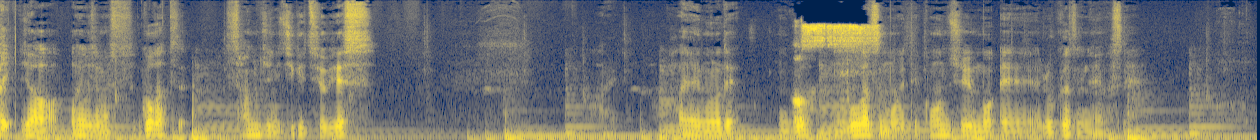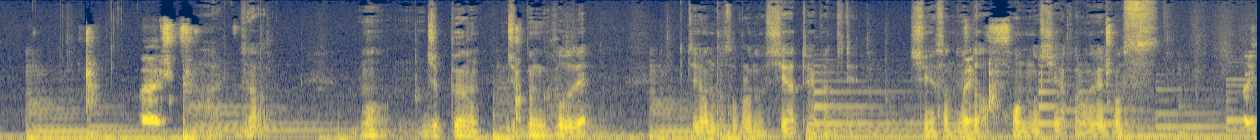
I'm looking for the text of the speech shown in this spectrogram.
はいじゃあおはようございます。5月30日月曜日です、はい、早いものでもう 5, 5月も終えて今週も、えー6月になりますね。はい。はいじゃあもう10分10分ほどで読んだところのシェアという感じで俊也さんの読んだ本のシェアからお願いします。はい。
